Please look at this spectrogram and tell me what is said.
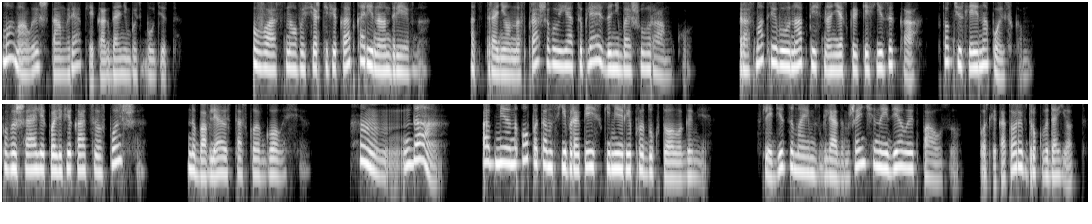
Мой малыш там вряд ли когда-нибудь будет. «У вас новый сертификат, Карина Андреевна?» Отстраненно спрашиваю я, цепляясь за небольшую рамку. Рассматриваю надпись на нескольких языках, в том числе и на польском. «Повышали квалификацию в Польше?» Добавляю с тоской в голосе. «Хм, да. Обмен опытом с европейскими репродуктологами». Следит за моим взглядом женщина и делает паузу, после которой вдруг выдает.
